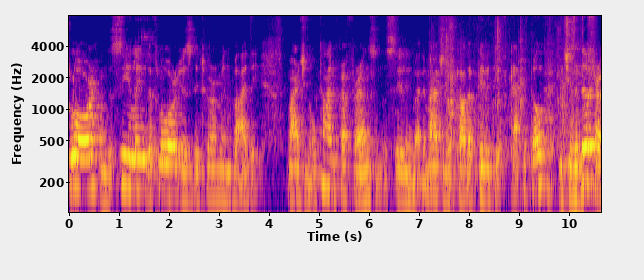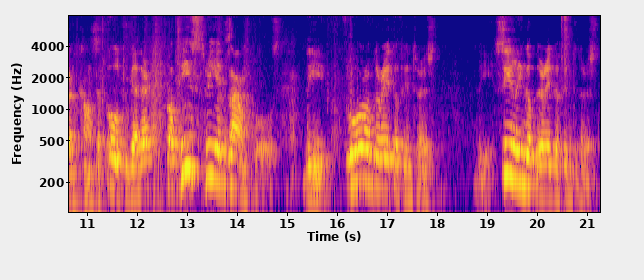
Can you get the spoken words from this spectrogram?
floor and the ceiling. The floor is determined by the marginal time preference and the ceiling by the marginal productivity of capital, which is a different concept altogether. But these three examples, the floor of the rate of interest, the ceiling of the rate of interest,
